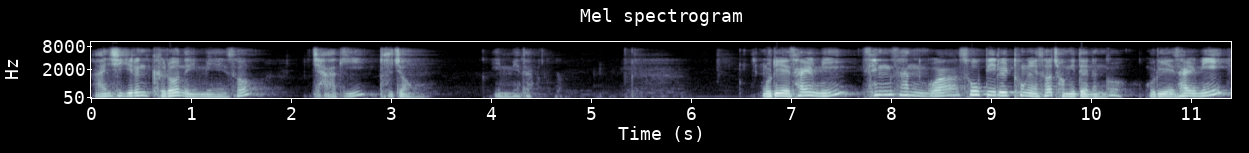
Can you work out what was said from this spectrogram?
안식일은 그런 의미에서 자기 부정입니다. 우리의 삶이 생산과 소비를 통해서 정의되는 것, 우리의 삶이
